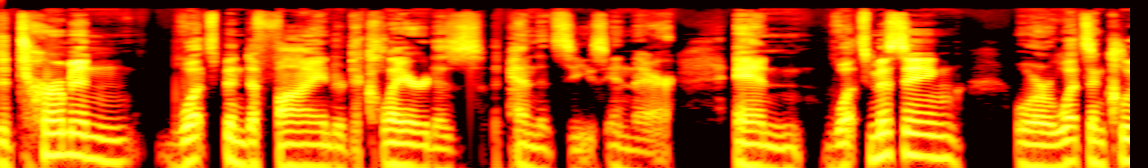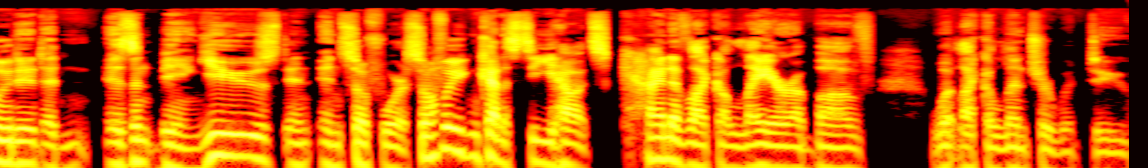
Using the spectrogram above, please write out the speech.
determine what's been defined or declared as dependencies in there and what's missing or what's included and isn't being used and, and so forth. So hopefully you can kind of see how it's kind of like a layer above what like a linter would do.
